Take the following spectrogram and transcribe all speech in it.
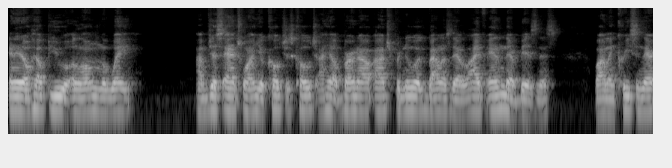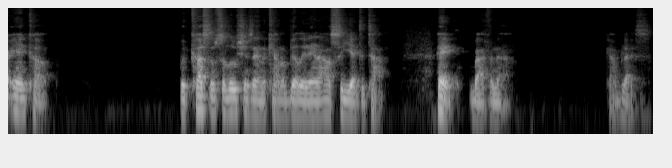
and it'll help you along the way. I'm just Antoine, your coach's coach. I help burnout entrepreneurs balance their life and their business while increasing their income with custom solutions and accountability. And I'll see you at the top. Hey, bye for now. God bless.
